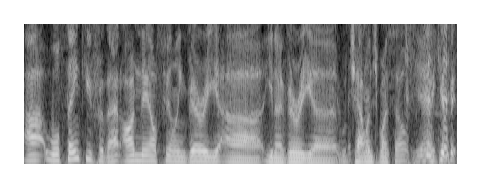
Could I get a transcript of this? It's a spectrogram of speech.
Uh, well, thank you for that. I'm now feeling very, uh, you know, very uh, challenged myself. Yes. Yeah, convi-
